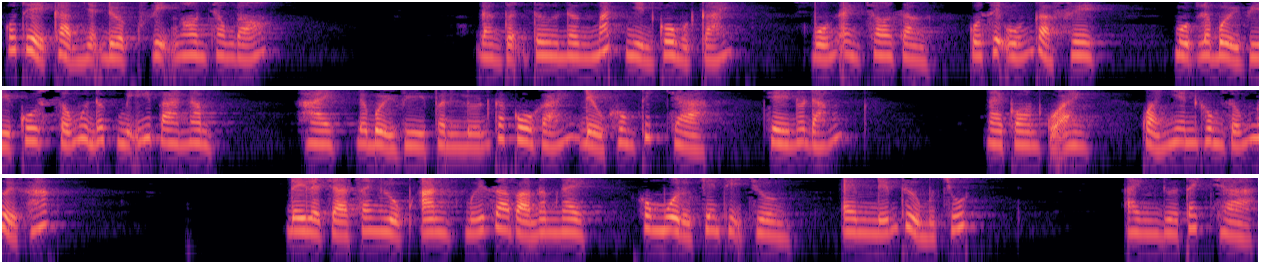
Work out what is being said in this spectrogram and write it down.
có thể cảm nhận được vị ngon trong đó. Đằng cận tư nâng mắt nhìn cô một cái. Vốn anh cho rằng cô sẽ uống cà phê. Một là bởi vì cô sống ở nước Mỹ 3 năm. Hai là bởi vì phần lớn các cô gái đều không thích trà, chê nó đắng. Nai con của anh quả nhiên không giống người khác. Đây là trà xanh lục ăn mới ra vào năm nay, không mua được trên thị trường. Em nếm thử một chút. Anh đưa tách trà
